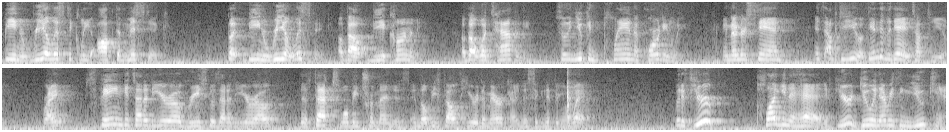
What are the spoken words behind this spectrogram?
being realistically optimistic, but being realistic about the economy, about what's happening, so that you can plan accordingly and understand it's up to you. At the end of the day, it's up to you, right? Spain gets out of the euro, Greece goes out of the euro. The effects will be tremendous, and they'll be felt here in America in a significant way. But if you're plugging ahead, if you're doing everything you can,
